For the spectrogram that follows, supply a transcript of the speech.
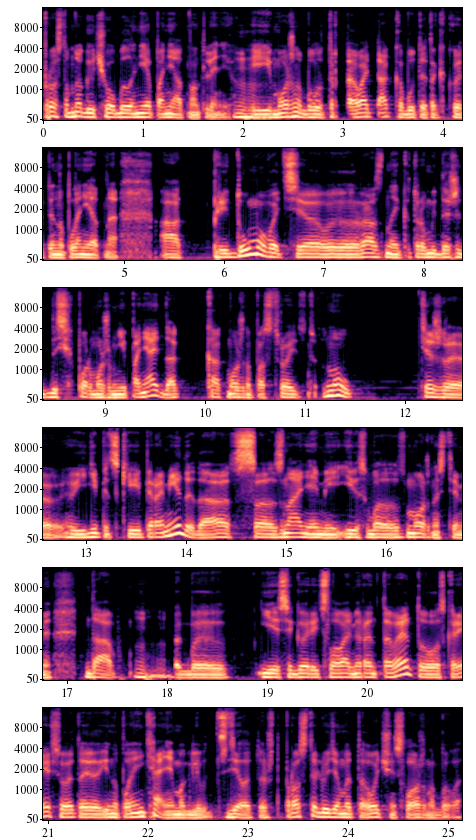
просто много чего было непонятно для них. Угу. И можно было трактовать так, как будто это какое-то инопланетное. А придумывать э, разные, которые мы даже до сих пор можем не понять, да, как можно построить, ну, те же египетские пирамиды, да, с знаниями и с возможностями, да, угу. как бы если говорить словами РЕН-ТВ, то, скорее всего, это инопланетяне могли сделать, потому что просто людям это очень сложно было.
